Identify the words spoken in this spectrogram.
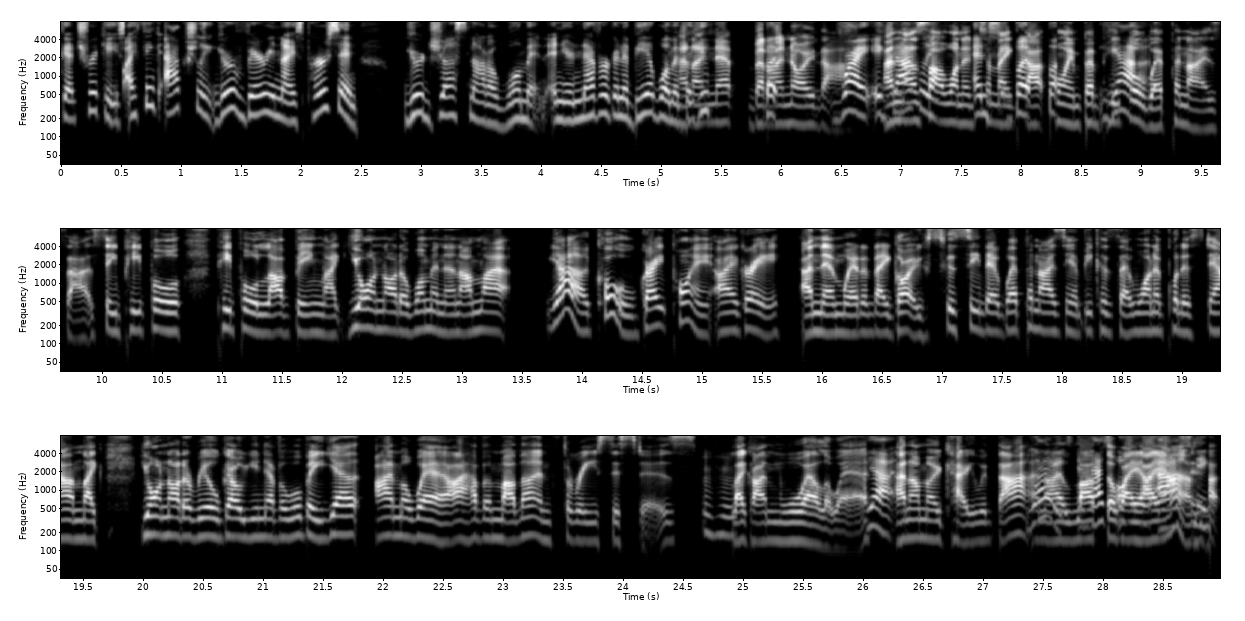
Get tricky i think actually you're a very nice person you're just not a woman and you're never going to be a woman and but I you never, but, but- I know that, right, Exactly. And that's why I wanted And to so- make but- that point. But people yeah. weaponize that. See, people, people love being like, "You're not a woman," and I'm like, "Yeah, cool, great point. I agree." And then where do they go? Because see, they're weaponizing it because they want to put us down. Like, you're not a real girl. You never will be. Yeah, I'm aware. I have a mother and three sisters. Mhm. Like, I'm well aware. Yeah. And I'm okay with that. And I love that's the way I am. asking. But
